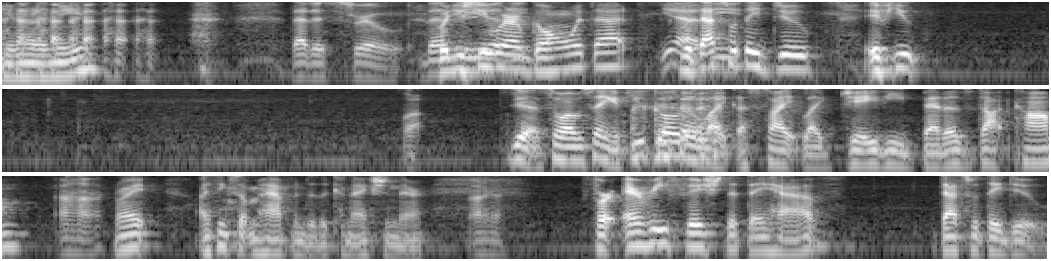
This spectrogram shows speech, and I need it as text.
You know what I mean? that is true The- But you the- see where the- I'm going with that? Yeah, But that's what they do. If you well, Yeah, so I was saying if you go to like a site like jvbetas.com, Uh-huh. right? I think something happened to the connection there. okay. For every fish that they have, that's what they do.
